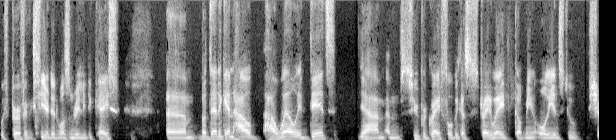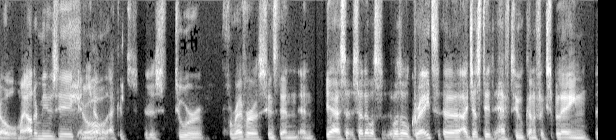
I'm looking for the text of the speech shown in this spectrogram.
with Perfect Exceder, that wasn't really the case. Um, but then again, how how well it did yeah, I'm, I'm, super grateful because straight away it got me an audience to show all my other music, sure. and you know I could just tour forever since then. And yeah, so, so that was it was all great. Uh, I just did have to kind of explain uh,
